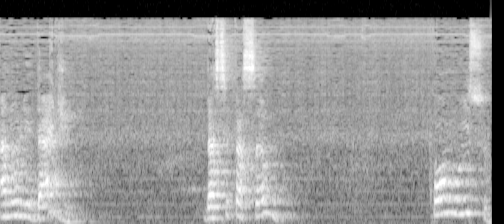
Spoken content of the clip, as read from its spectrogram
a nulidade da citação? Como isso?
